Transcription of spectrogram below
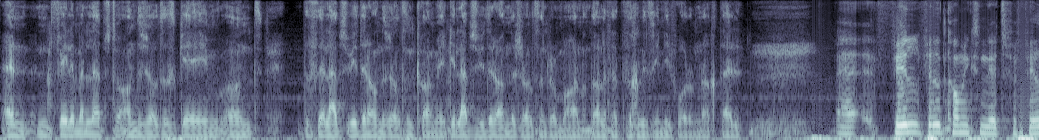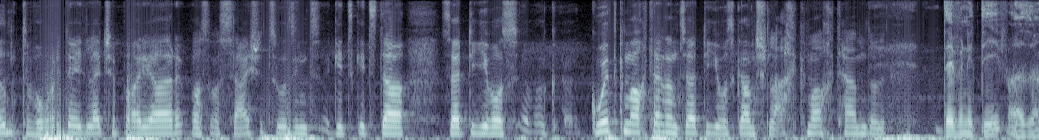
ein, ein Film erlebst du anders als ein Game und das erlebst du wieder anders als ein Comic, erlebst du wieder anders als ein Roman und alles hat so ein bisschen seine Vor- und Nachteile. Äh, Viele viel Comics sind jetzt verfilmt worden in den letzten paar Jahren. Was, was sagst du dazu? Gibt es da solche, die es gut gemacht haben und solche, die es ganz schlecht gemacht haben? Oder? Definitiv. Also,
